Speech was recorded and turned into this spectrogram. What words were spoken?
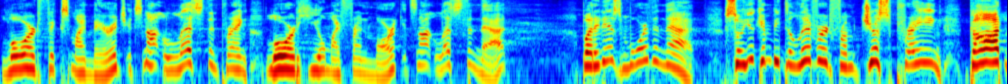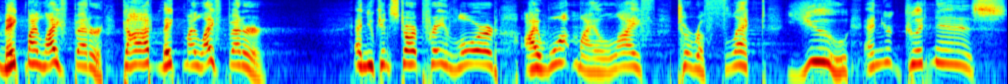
lord fix my marriage. It's not less than praying lord heal my friend mark. It's not less than that but it is more than that. So you can be delivered from just praying god make my life better. God make my life better. And you can start praying lord i want my life to reflect you and your goodness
